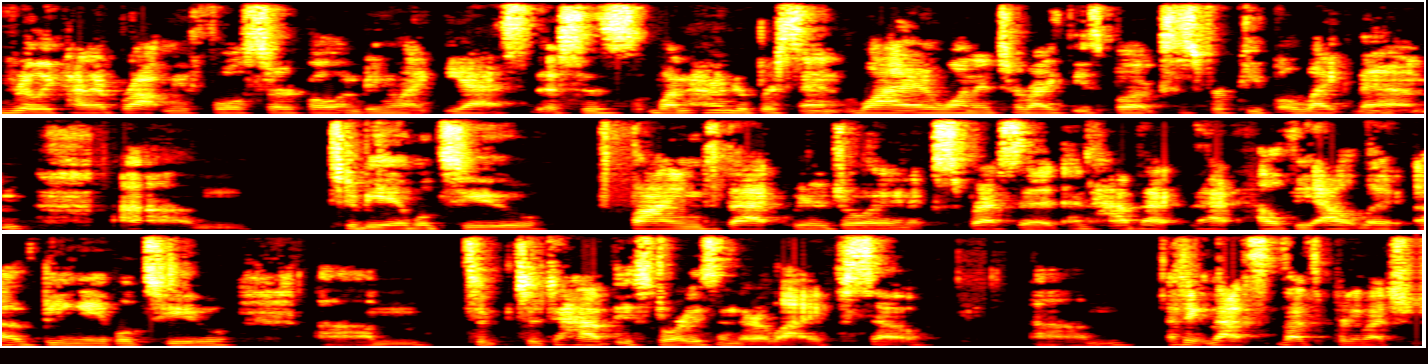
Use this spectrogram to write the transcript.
really kind of brought me full circle and being like, yes, this is 100% why I wanted to write these books is for people like them. Um, to be able to find that queer joy and express it and have that, that healthy outlet of being able to, um, to, to, to have these stories in their life. So, um, I think that's that's pretty much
